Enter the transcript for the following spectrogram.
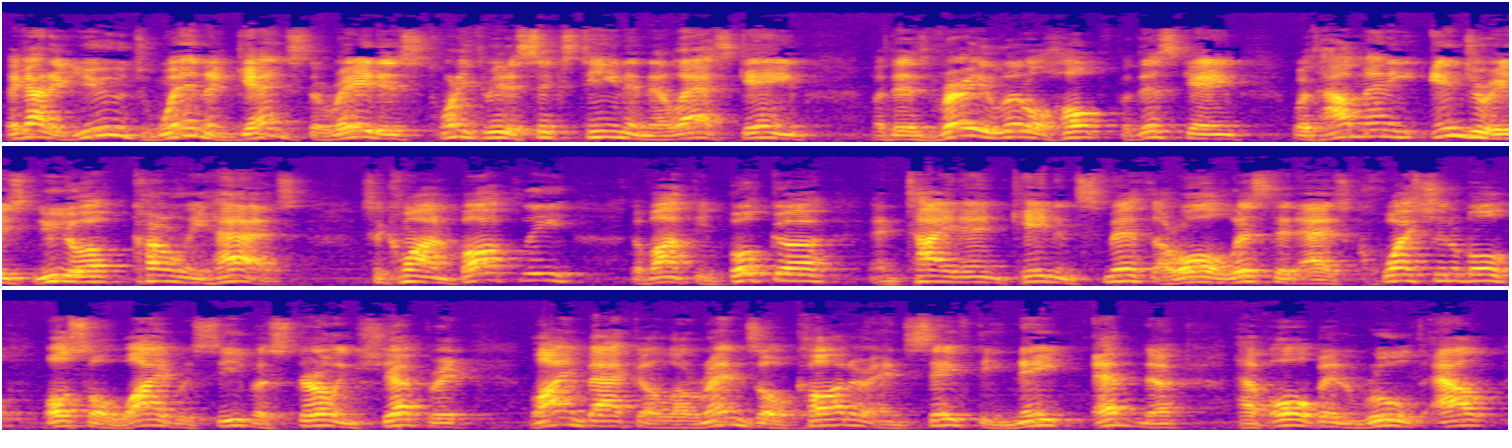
They got a huge win against the Raiders, 23 to 16 in their last game, but there's very little hope for this game with how many injuries New York currently has. Saquon Barkley, Devontae Booker, and tight end Kaden Smith are all listed as questionable. Also, wide receiver Sterling Shepard, linebacker Lorenzo Carter, and safety Nate Ebner have all been ruled out.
